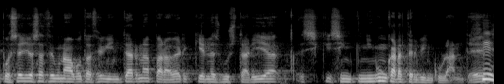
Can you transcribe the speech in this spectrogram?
pues ellos hacen una votación interna para ver quién les gustaría, sin ningún carácter vinculante,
